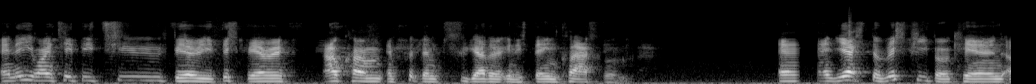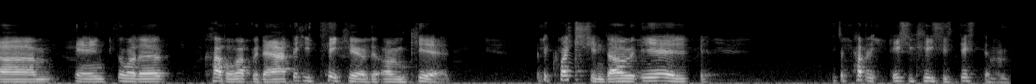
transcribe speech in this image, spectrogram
And then you want to take these two very disparate outcomes and put them together in the same classroom. And, and yes, the rich people can um, can sort of cover up with that. They can take care of their own kid. But the question, though, is it's a public education system.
